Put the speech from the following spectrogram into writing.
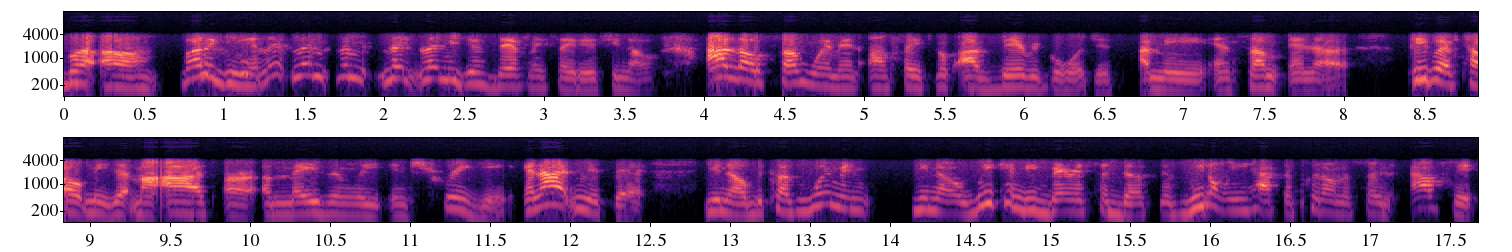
but um but again, let let let me, let, let me just definitely say this. You know, I know some women on Facebook are very gorgeous. I mean, and some and uh people have told me that my eyes are amazingly intriguing, and I admit that. You know, because women. You know, we can be very seductive. We don't even have to put on a certain outfit.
